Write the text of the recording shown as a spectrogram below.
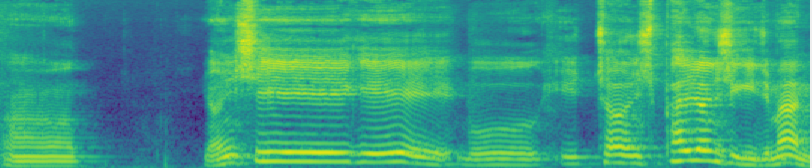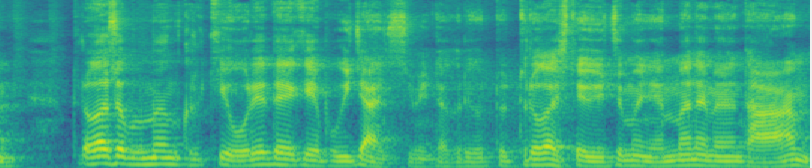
어, 연식이 뭐 2018년식이지만 들어가서 보면 그렇게 오래되게 보이지 않습니다. 그리고 또 들어갔을 때 요즘은 웬만하면 다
